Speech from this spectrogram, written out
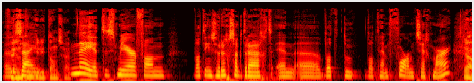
zijn. irritant zijn. Nee, het is meer van wat hij in zijn rugzak draagt en eh, wat, hem- wat hem vormt, zeg maar. Ja.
